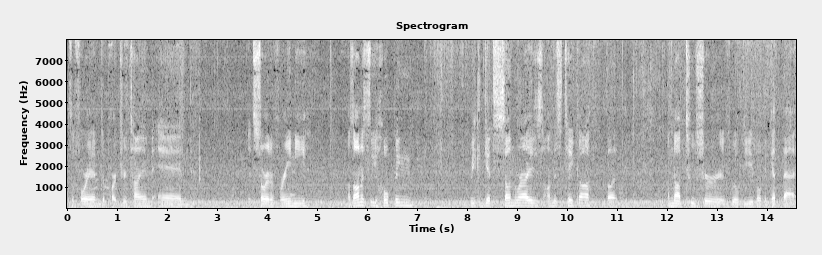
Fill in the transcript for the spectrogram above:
It's a 4 a.m. departure time and it's sort of rainy. I was honestly hoping we could get sunrise on this takeoff, but I'm not too sure if we'll be able to get that.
